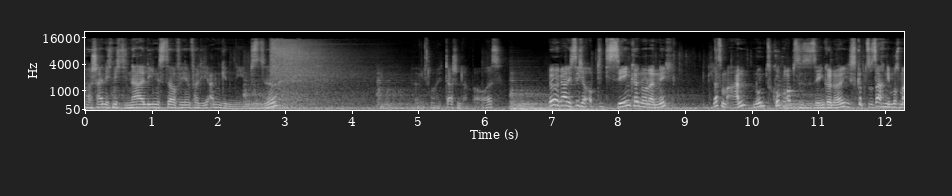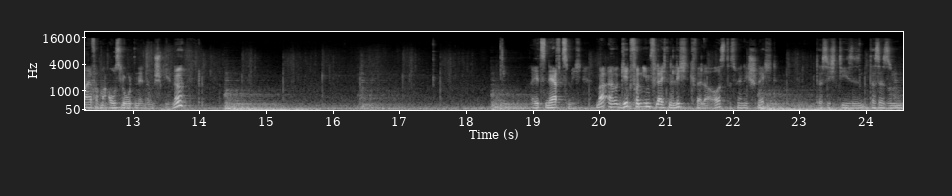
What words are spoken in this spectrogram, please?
Wahrscheinlich nicht die naheliegendste, auf jeden Fall die angenehmste. Ich mache die Taschenlampe aus. Bin mir gar nicht sicher, ob die das sehen können oder nicht. Lass mal an, nur um zu gucken, ob sie sie sehen können. Es gibt so Sachen, die muss man einfach mal ausloten in einem Spiel, ne? Jetzt nervt es mich. Äh, geht von ihm vielleicht eine Lichtquelle aus? Das wäre nicht schlecht. Dass ich diese, dass er so einen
